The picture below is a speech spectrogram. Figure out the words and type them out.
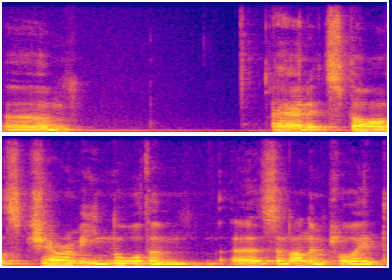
um, and it stars Jeremy Northam as an unemployed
